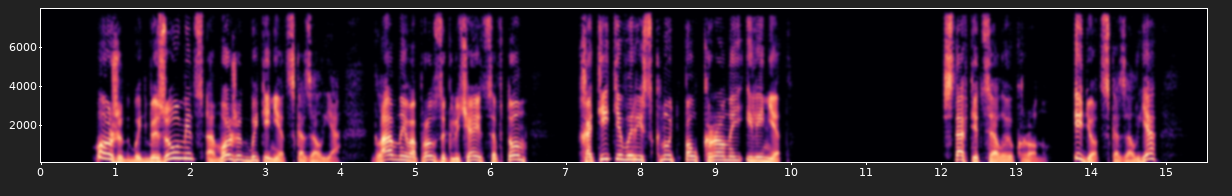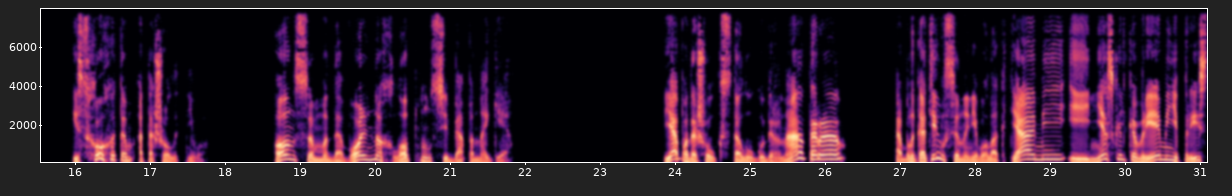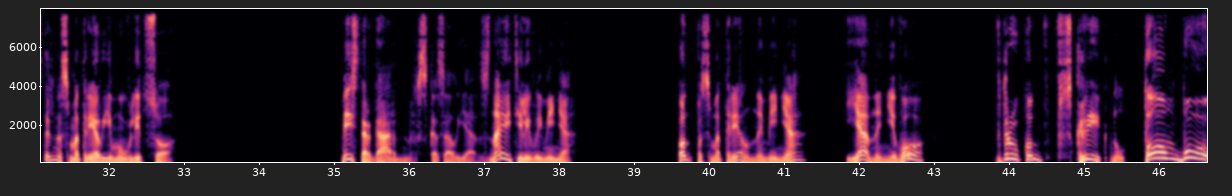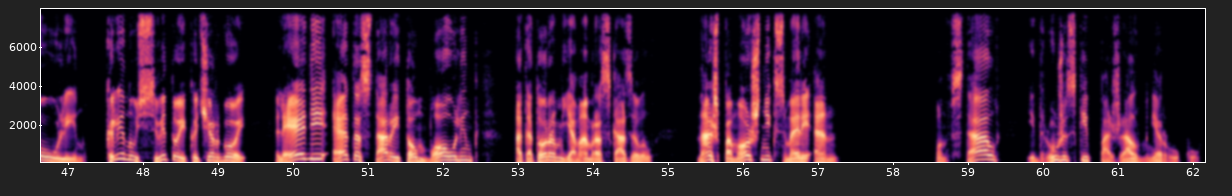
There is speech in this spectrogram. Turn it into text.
«Может быть, безумец, а может быть и нет», — сказал я. «Главный вопрос заключается в том, хотите вы рискнуть полкроной или нет». Ставьте целую крону. Идет, — сказал я, и с хохотом отошел от него. Он самодовольно хлопнул себя по ноге. Я подошел к столу губернатора, облокотился на него локтями и несколько времени пристально смотрел ему в лицо. «Мистер Гарднер», — сказал я, — «знаете ли вы меня?» Он посмотрел на меня я на него. Вдруг он вскрикнул. «Том Боулинг! Клянусь святой кочергой! Леди, это старый Том Боулинг, о котором я вам рассказывал. Наш помощник с Мэри Энн». Он встал и дружески пожал мне руку.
